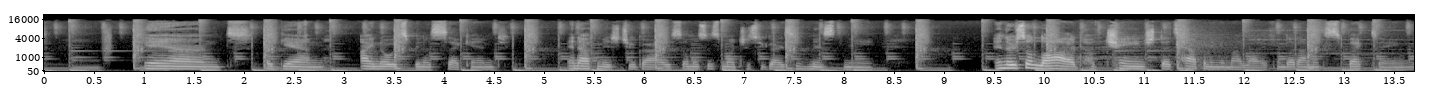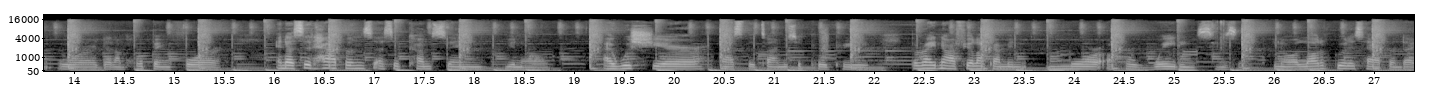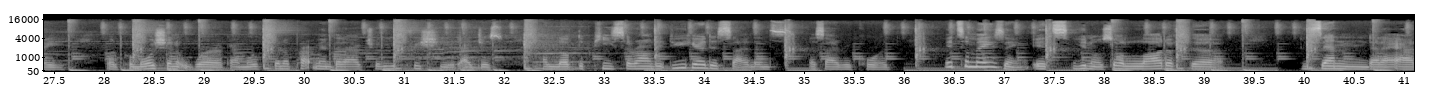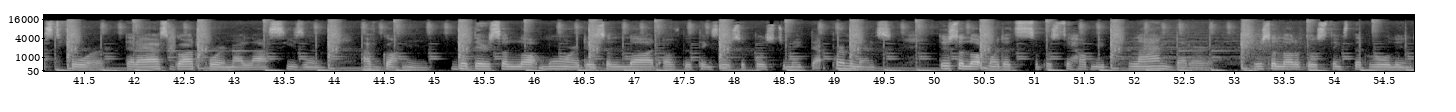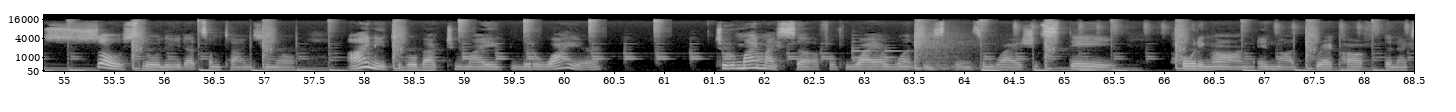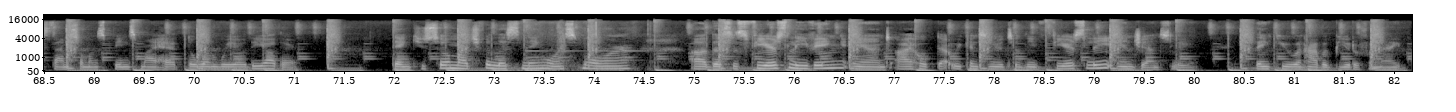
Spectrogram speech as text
And again, I know it's been a second and I've missed you guys almost as much as you guys have missed me. And there's a lot of change that's happening in my life and that I'm expecting or that I'm hoping for. And as it happens, as it comes in, you know, I will share as the time is appropriate. But right now, I feel like I'm in more of a waiting season. You know, a lot of good has happened. I got a promotion at work. I moved to an apartment that I actually appreciate. I just I love the peace around it. Do you hear the silence as I record? It's amazing. It's, you know, so a lot of the zen that I asked for, that I asked God for in my last season, I've gotten. But there's a lot more. There's a lot of the things that are supposed to make that permanence. There's a lot more that's supposed to help me plan better. There's a lot of those things that roll in so slowly that sometimes, you know, I need to go back to my little wire to remind myself of why I want these things and why I should stay holding on and not break off the next time someone spins my head the one way or the other. Thank you so much for listening once more. Uh, this is Fierce Living, and I hope that we continue to live fiercely and gently. Thank you, and have a beautiful night.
